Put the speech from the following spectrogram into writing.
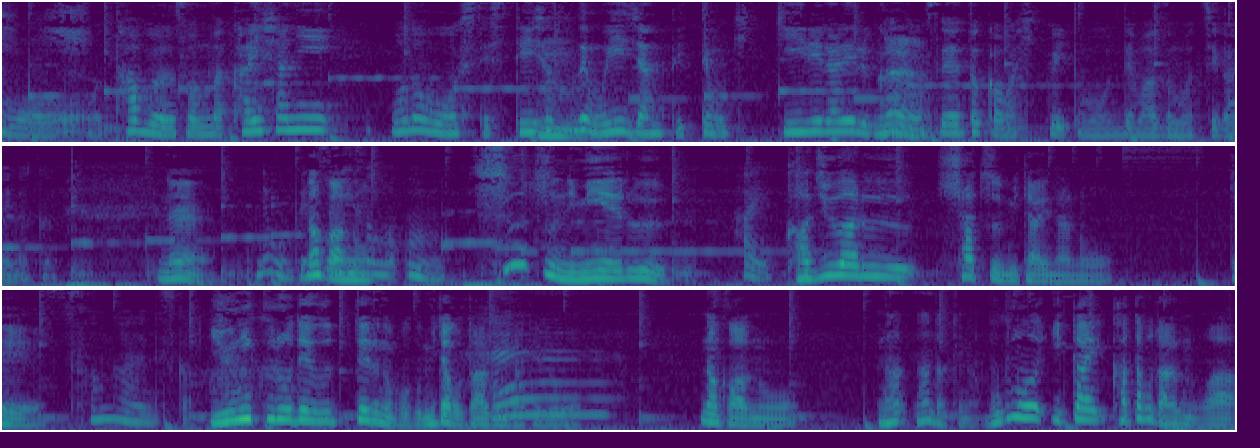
い。もう、多分そんな会社に物申して T シャツでもいいじゃんって言っても聞き入れられる可能性とかは低いと思うんで、まず間違いなく。ねでも別にその、うん。スーツに見えるはい。カジュアルシャツみたいなのって、そんなんあるんですか？ユニクロで売ってるの僕見たことあるんだけど、なんかあの、な、なんだっけな、僕も一回買ったことあるのは、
